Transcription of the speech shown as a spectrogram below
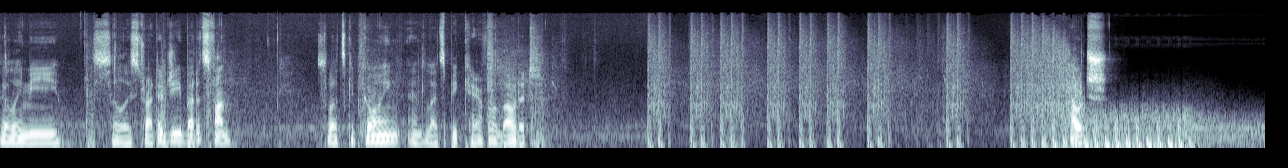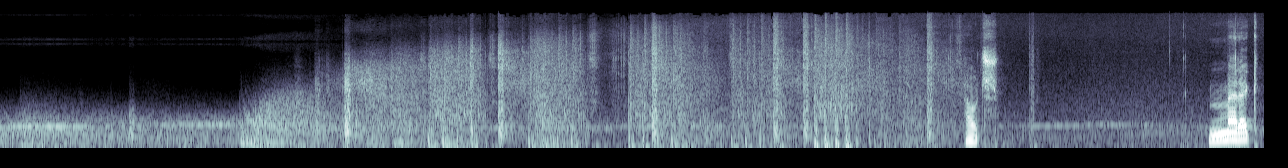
Silly me, silly strategy, but it's fun. So let's keep going and let's be careful about it. Ouch. Ouch. Medic.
